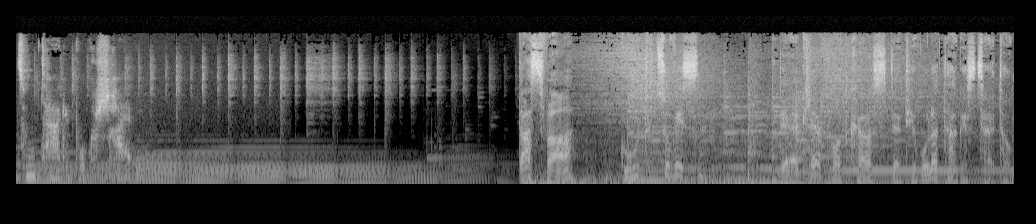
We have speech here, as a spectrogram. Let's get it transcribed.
zum Tagebuchschreiben. Das war Gut zu wissen. Der Erklärpodcast der Tiroler Tageszeitung.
